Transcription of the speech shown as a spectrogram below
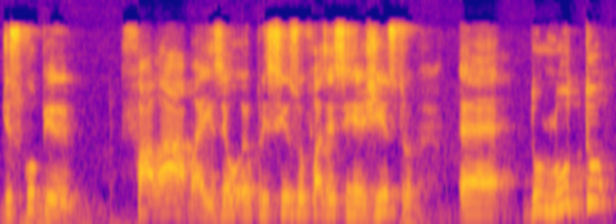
desculpe falar, mas eu, eu preciso fazer esse registro é, do luto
